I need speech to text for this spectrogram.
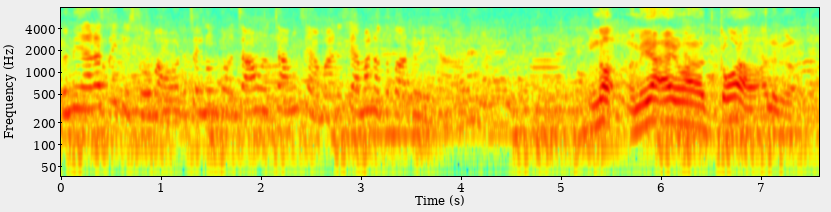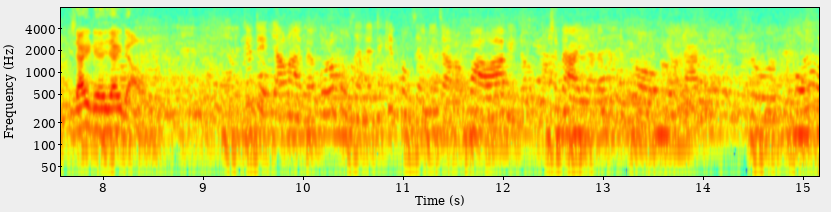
မမေရတဲ့စိတ်တွေစိုးပါတော့တစ်ချိန်လုံးတော့အကြောင်းအကြောင်းဆရာမနဲ့ဆရာမတော့တော်တော်တွေ့နေရတာတော့မမေကအဲ့တော့ကောတာအဲ့လိုမျိုးရိုက်တယ်ရိုက်တာပေါ့ကစ်တွေပြောင်းလာမယ်ကိုရောပုံစံနဲ့ဒီကစ်ပုံစံနဲ့ကြာတော့ကွာသွားပြီတော့ချစ်တာကြီးရတယ်ပြီးတော့ပြောတာဟိုကိုတော့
